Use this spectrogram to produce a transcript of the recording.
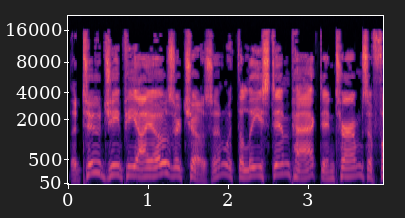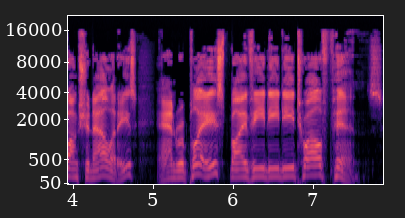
The two GPIOs are chosen with the least impact in terms of functionalities and replaced by VDD12 pins.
